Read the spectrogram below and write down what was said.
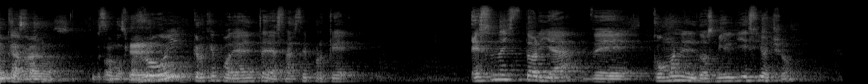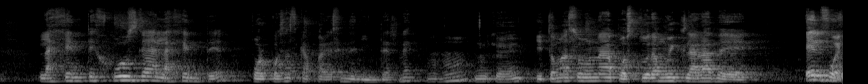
muy cabrón. Rui creo que podría interesarse porque es una historia de cómo en el 2018 la gente juzga a la gente por cosas que aparecen en internet. Ok. Y tomas una postura muy clara de él fue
